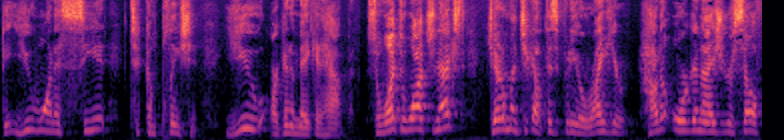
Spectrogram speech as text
that you want to see it to completion. You are going to make it happen. So, what to watch next? Gentlemen, check out this video right here how to organize yourself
